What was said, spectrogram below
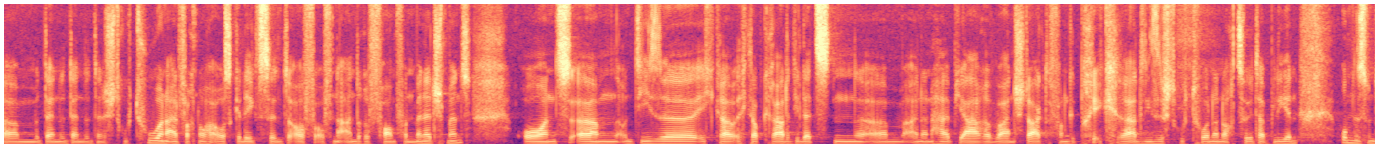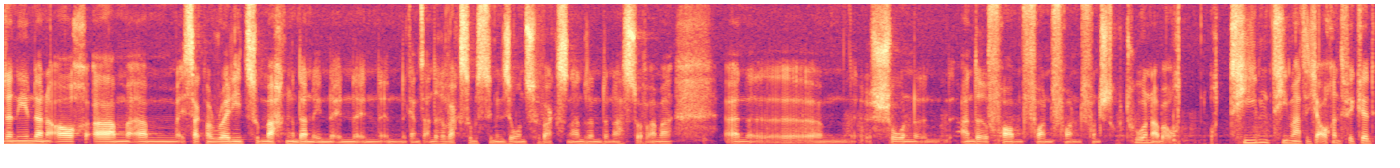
ähm, deine, deine, deine Strukturen einfach noch ausgelegt sind auf, auf eine andere Form von Management. Und, ähm, und diese, ich glaube, ich glaub, gerade die letzten ähm, eineinhalb Jahre waren stark davon geprägt, gerade diese Strukturen dann noch zu etablieren, um das Unternehmen dann auch, ähm, ähm ich sag mal, ready zu machen, dann in, in, in, in eine ganz andere Wachstumsdimension zu wachsen. Ne? Dann, dann hast du auf einmal eine, äh, schon andere Formen von, von, von Strukturen, aber auch auch Team. Team hat sich auch entwickelt.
